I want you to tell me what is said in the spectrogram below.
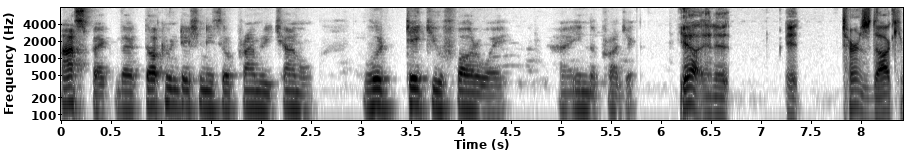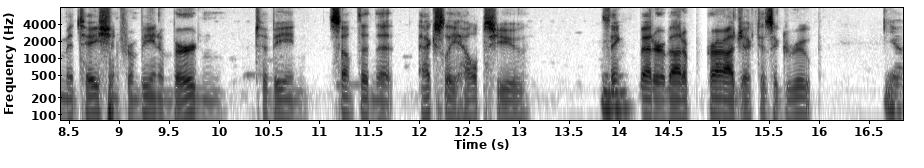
aspect that documentation is your primary channel would take you far away uh, in the project. Yeah, and it it turns documentation from being a burden to being something that actually helps you mm-hmm. think better about a project as a group. Yeah,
